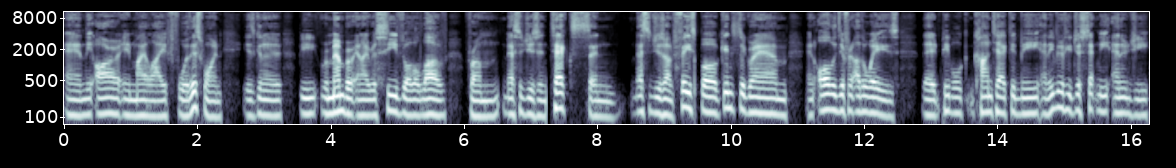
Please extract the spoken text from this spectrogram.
And the R in my life for this one is going to be remembered. And I received all the love from messages and texts and messages on Facebook, Instagram, and all the different other ways that people contacted me. And even if you just sent me energy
